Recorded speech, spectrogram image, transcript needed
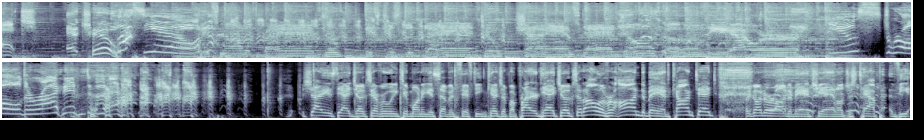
Etch. Etch who? Bless you. It's not a bad joke. It's just a dad joke. Cheyenne's dad joke of the hour. You strolled right into that. Cheyenne's dad jokes every weekday morning at 7.15. Catch up on prior dad jokes and all of our on-demand content. Or go to our on-demand channel. Just tap the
